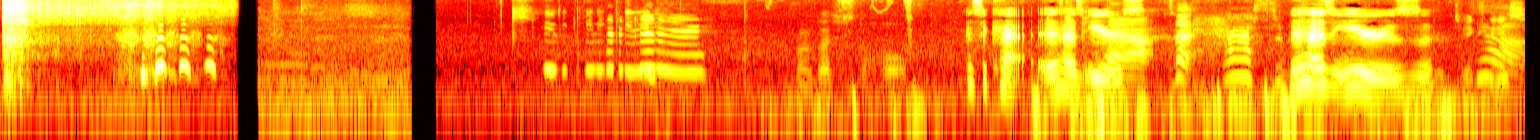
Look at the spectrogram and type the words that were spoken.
What if that's just a hole? It's a cat. It has ears. Yeah, that has to be. It has ears. Take Yeah.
